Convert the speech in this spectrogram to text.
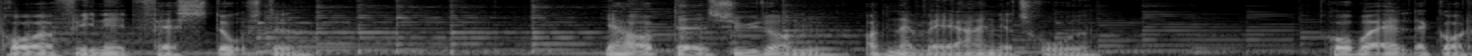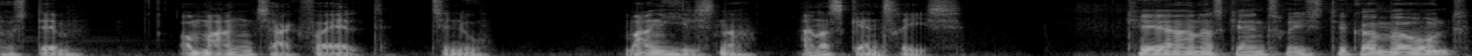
Prøver at finde et fast ståsted. Jeg har opdaget sygdommen, og den er værre, end jeg troede. Håber alt er godt hos dem, og mange tak for alt til nu. Mange hilsner, Anders Gantris. Kære Anders Gantris, det gør mig ondt,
